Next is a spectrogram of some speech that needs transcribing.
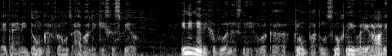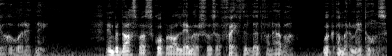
het hy in die donker vir ons Abba liedjies gespeel. En nie net die gewones nie, ook 'n klomp wat ons nog nie oor die radio gehoor het nie. En bedags was Korporaal Lemmer soos 'n vyfde lid van Abba ook immer met ons.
